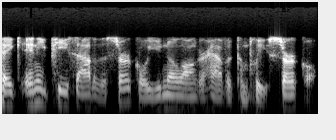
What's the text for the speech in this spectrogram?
take any piece out of the circle you no longer have a complete circle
